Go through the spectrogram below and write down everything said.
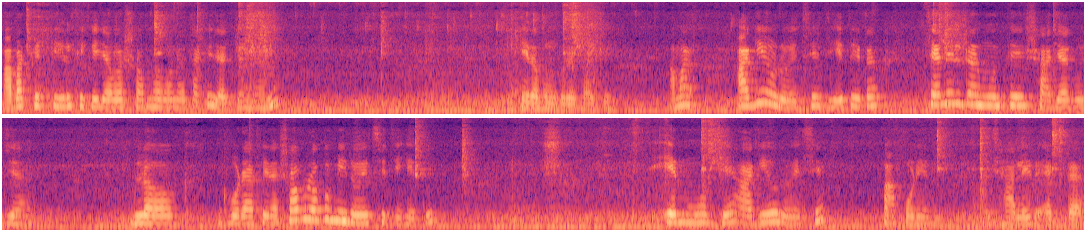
আবার ফের তেল থেকে যাওয়ার সম্ভাবনা থাকে, যার জন্য আমি এরকম করে ভাজি। আমার আগেও রয়েছে, যেহেতু এটা চ্যানেলটার মধ্যে সাজা গোজা ব্লগ, ঘোরাফেরা সব রকমই রয়েছে যেহেতু। এর মধ্যে আগেও রয়েছে পাঁপড়ের ঝালের একটা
